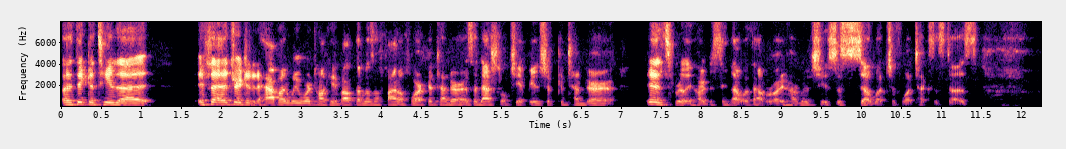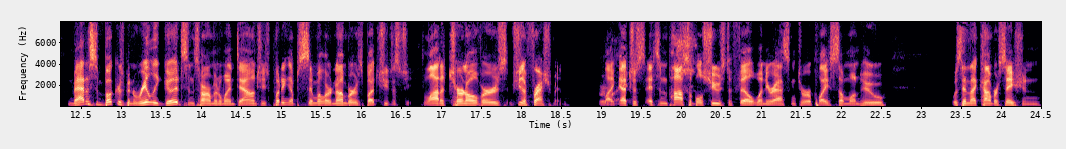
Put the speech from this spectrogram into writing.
I think a team that, if that injury didn't happen, we were talking about them as a Final Four contender, as a national championship contender. It's really hard to say that without Rori Harmon. She's just so much of what Texas does. Madison Booker's been really good since Harmon went down. She's putting up similar numbers, but she just a lot of turnovers. She's a freshman. Right. Like that just it's impossible shoes to fill when you're asking to replace someone who was in that conversation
